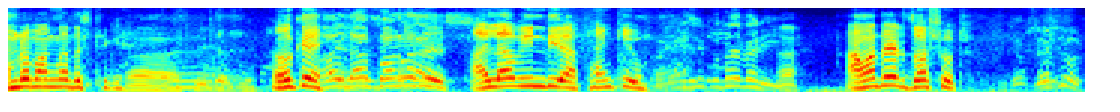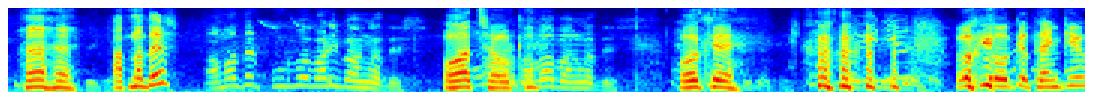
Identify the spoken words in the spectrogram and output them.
আমরা বাংলাদেশ থেকে। Okay I love India thank you আমাদের যশোর। যশোর? হ্যাঁ হ্যাঁ। আপনাদের? আমাদের পূর্ব বাড়ি বাংলাদেশ। ও আচ্ছা okay Bangladesh. Okay okay okay thank you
